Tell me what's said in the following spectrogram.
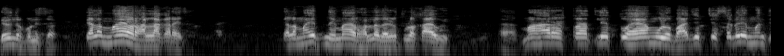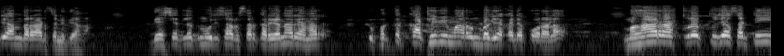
देवेंद्र फडणवीसचं. त्याला मायावर हल्ला करायचा. त्याला माहीत नाही मायावर हल्ला झाला तुला काय होईल. महाराष्ट्रातले महाराष्ट्रातले तोह्यामुळं भाजपचे सगळे मंत्री आमदार अडचणीत येणार. देशातलं मोदी साहेब सरकार येणार येणार. तू फक्त काठी बी मारून बघ एखाद्या पोराला. महाराष्ट्र तुझ्यासाठी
